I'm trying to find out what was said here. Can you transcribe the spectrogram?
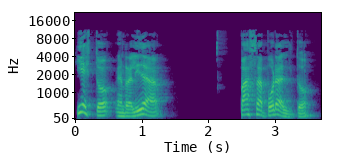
Y esto, en realidad, pasa por alto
